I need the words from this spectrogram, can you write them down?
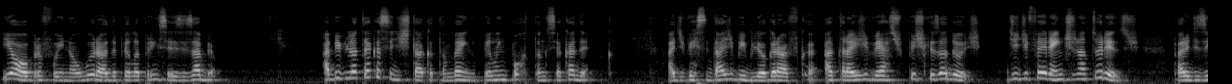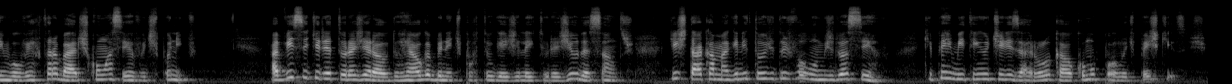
e a obra foi inaugurada pela princesa Isabel. A biblioteca se destaca também pela importância acadêmica. A diversidade bibliográfica atrai diversos pesquisadores, de diferentes naturezas, para desenvolver trabalhos com o acervo disponível. A vice-diretora-geral do Real Gabinete Português de Leitura, Gilda Santos, destaca a magnitude dos volumes do acervo, que permitem utilizar o local como polo de pesquisas.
